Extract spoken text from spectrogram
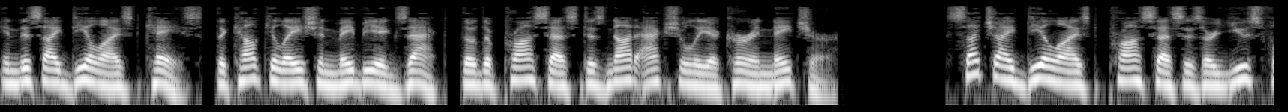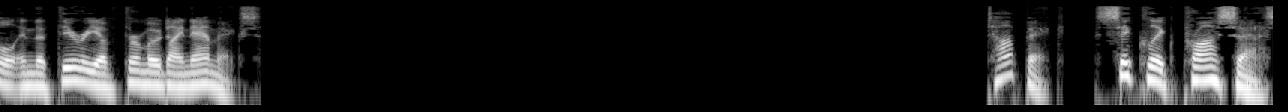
In this idealized case, the calculation may be exact, though the process does not actually occur in nature. Such idealized processes are useful in the theory of thermodynamics. Topic: Cyclic process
